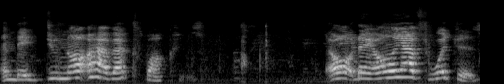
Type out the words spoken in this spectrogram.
And they do not have Xboxes. Oh, they only have Switches.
